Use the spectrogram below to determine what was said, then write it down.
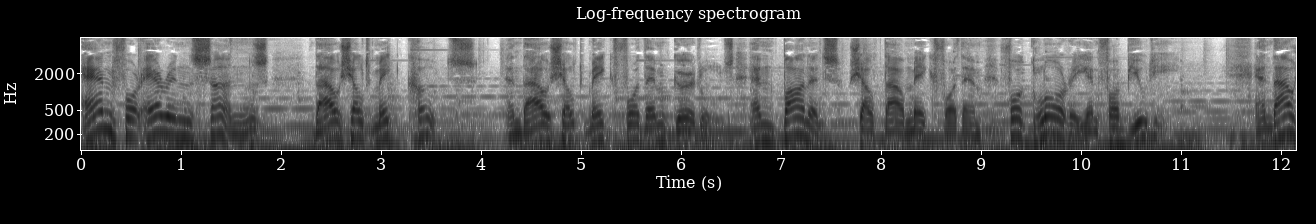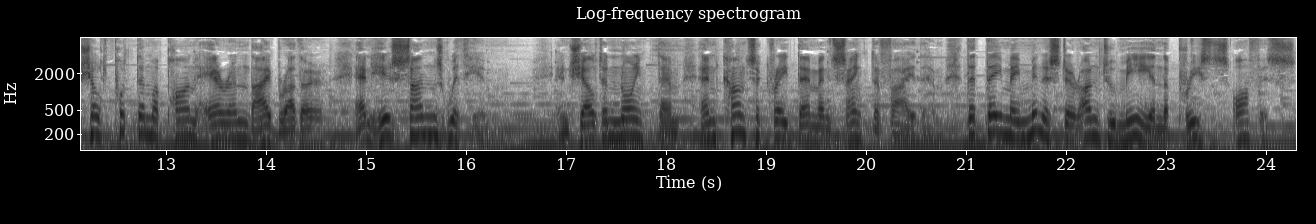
And for Aaron's sons thou shalt make coats, and thou shalt make for them girdles, and bonnets shalt thou make for them, for glory and for beauty. And thou shalt put them upon Aaron thy brother, and his sons with him and shalt anoint them, and consecrate them, and sanctify them, that they may minister unto me in the priest's office.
